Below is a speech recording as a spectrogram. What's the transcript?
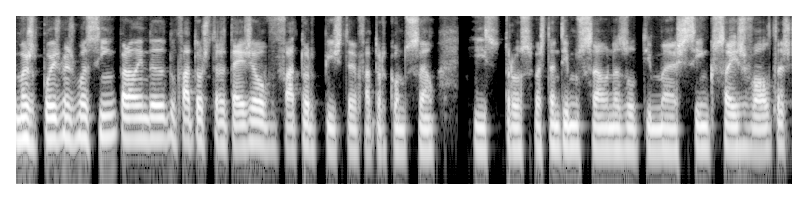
mas depois mesmo assim, para além de, do fator estratégia, houve o fator pista, o fator condução e isso trouxe bastante emoção nas últimas 5, 6 voltas,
